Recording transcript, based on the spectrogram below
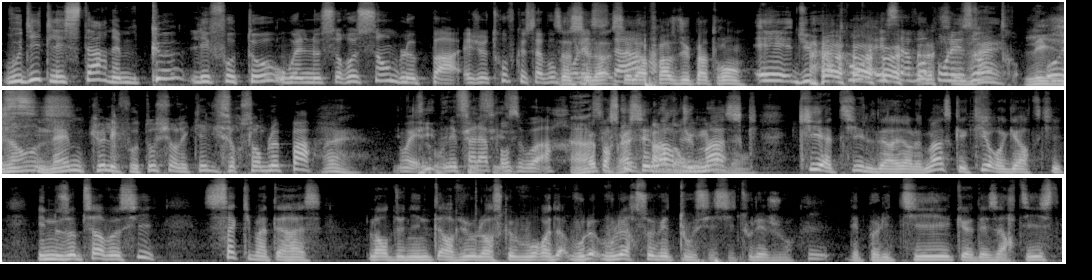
Vous dites les stars n'aiment que les photos où elles ne se ressemblent pas. Et je trouve que ça vaut Ça, pour c'est les la, stars. c'est la phrase du patron. Et du patron, et ça vaut pour les vrai. autres. Les aussi. gens n'aiment que les photos sur lesquelles ils ne se ressemblent pas. Oui, on n'est pas là pour se voir. Hein, Ouais, parce que c'est l'art du pardon. masque. Qui a-t-il derrière le masque et qui regarde qui? Il nous observe aussi. C'est ça qui m'intéresse lors d'une interview, lorsque vous, vous, le- vous les recevez tous ici, tous les jours. Mm. Des politiques, des artistes.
